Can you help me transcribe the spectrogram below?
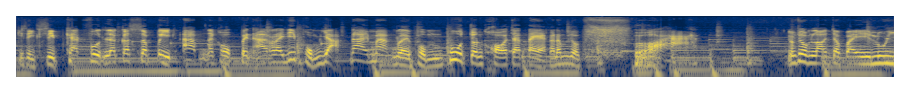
กี่สิบสิบแคทฟุตแล้วก็สปีดอัพนะครับเป็นอะไรที่ผมอยากได้มากเลย ผมพูดจนคอจะแตกนะท่านผู้ชมว้าท่านผู้ชมเราจะไปลุย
